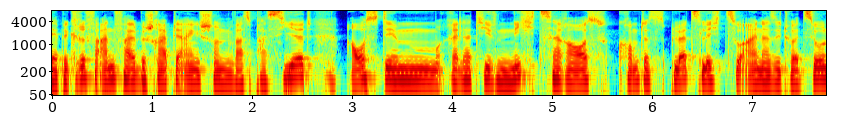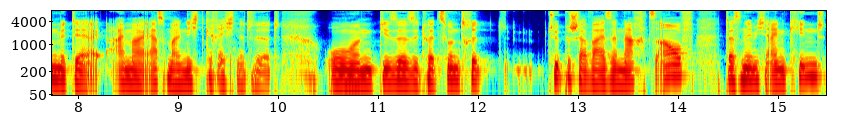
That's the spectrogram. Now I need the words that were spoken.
der Begriff Anfall beschreibt ja eigentlich schon, was passiert. Aus dem relativen Nichts heraus kommt es plötzlich zu einer Situation, mit der einmal erstmal nicht gerechnet wird. Und diese Situation tritt typischerweise nachts auf, dass nämlich ein Kind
